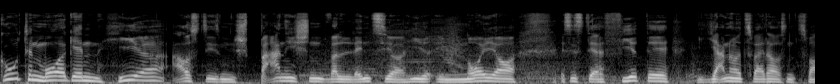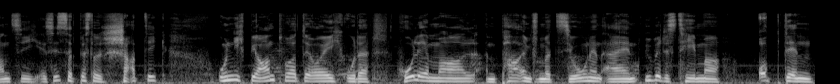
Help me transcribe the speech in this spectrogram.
guten Morgen hier aus diesem spanischen Valencia hier im Neujahr. Es ist der 4. Januar 2020. Es ist ein bisschen schattig und ich beantworte euch oder hole mal ein paar Informationen ein über das Thema, ob denn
